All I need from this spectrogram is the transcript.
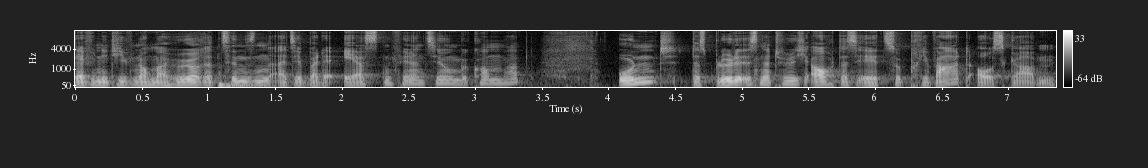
definitiv nochmal höhere Zinsen, als ihr bei der ersten Finanzierung bekommen habt. Und das Blöde ist natürlich auch, dass ihr jetzt so Privatausgaben,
